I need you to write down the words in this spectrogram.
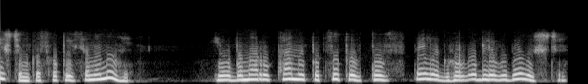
Тищенко схопився на ноги і обома руками поцупив товсте, як голобля вудилище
